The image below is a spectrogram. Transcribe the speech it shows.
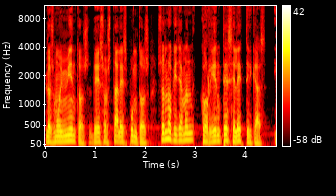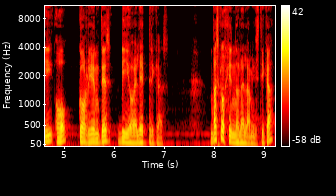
Los movimientos de esos tales puntos son lo que llaman corrientes eléctricas y o corrientes bioeléctricas. ¿Vas cogiéndole la mística?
